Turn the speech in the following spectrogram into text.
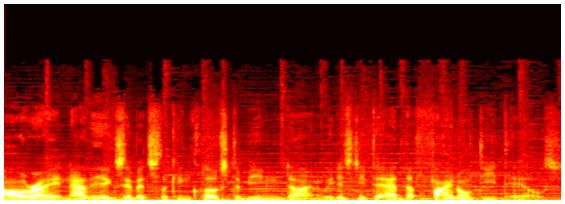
Alright, now the exhibit's looking close to being done. We just need to add the final details.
